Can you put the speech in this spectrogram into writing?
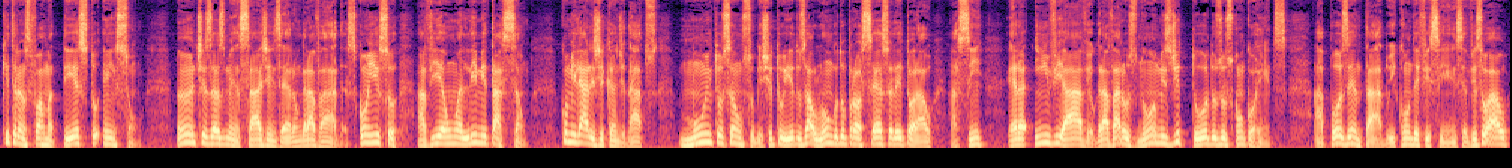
que transforma texto em som. Antes as mensagens eram gravadas. Com isso, havia uma limitação. Com milhares de candidatos, muitos são substituídos ao longo do processo eleitoral. Assim, era inviável gravar os nomes de todos os concorrentes. Aposentado e com deficiência visual,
